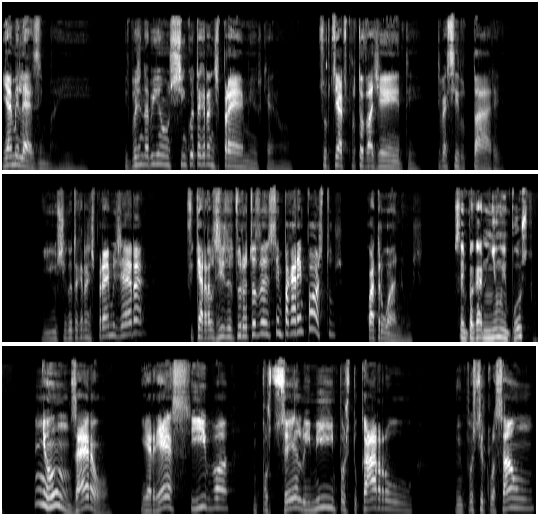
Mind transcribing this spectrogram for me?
E à milésima. E, e depois ainda havia uns 50 grandes prémios que eram sorteados por toda a gente tivesse ido votar. E os 50 grandes prémios era ficar a legislatura toda sem pagar impostos. Quatro anos. Sem pagar nenhum imposto? Nenhum, zero. IRS, IVA, imposto de selo, IMI, imposto do carro, imposto de circulação.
